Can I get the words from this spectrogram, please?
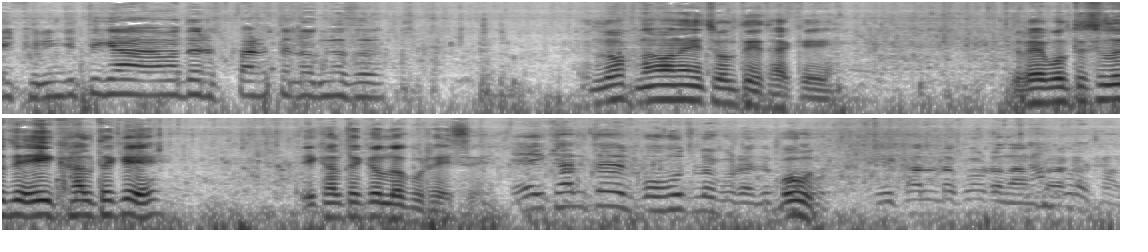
এই ফিরিঙ্গির থেকে আমাদের পাশের লোক নিয়েছে। লোক না মানে চলতেই থাকে। ভাই বলতেছিল যে এই খাল থেকে এই খাল থেকেও লোক উঠাইছে। এই খাল থেকে বহুত লোক উঠাইছে বহুত? এই খালটা কোনটা নাম করা খাল।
